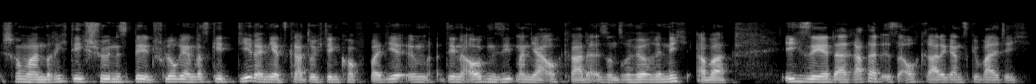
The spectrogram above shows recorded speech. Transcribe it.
schon mal ein richtig schönes Bild. Florian, was geht dir denn jetzt gerade durch den Kopf? Bei dir in den Augen sieht man ja auch gerade, also unsere Hörerin nicht, aber ich sehe, da rattert es auch gerade ganz gewaltig.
